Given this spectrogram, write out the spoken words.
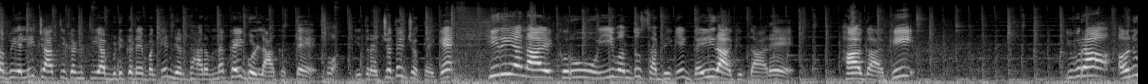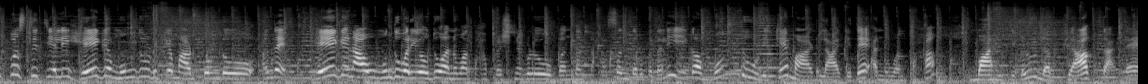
ಸಭೆಯಲ್ಲಿ ಜಾತಿ ಗಣತಿಯ ಬಿಡುಗಡೆ ಬಗ್ಗೆ ನಿರ್ಧಾರವನ್ನ ಕೈಗೊಳ್ಳಲಾಗುತ್ತೆ ಸೊ ಇದರ ಜೊತೆ ಜೊತೆಗೆ ಹಿರಿಯ ನಾಯಕರು ಈ ಒಂದು ಸಭೆಗೆ ಗೈರಾಗಿದ್ದಾರೆ. ಹಾಗಾಗಿ ಇವರ ಅನುಪಸ್ಥಿತಿಯಲ್ಲಿ ಹೇಗೆ ಮುಂದೂಡಿಕೆ ಮಾಡಿಕೊಂಡು, ಅಂದ್ರೆ ಹೇಗೆ ನಾವು ಮುಂದುವರಿಯೋದು ಅನ್ನುವಂತಹ ಪ್ರಶ್ನೆಗಳು ಬಂದಂತಹ ಸಂದರ್ಭದಲ್ಲಿ ಈಗ ಮುಂದೂಡಿಕೆ ಮಾಡಲಾಗಿದೆ ಅನ್ನುವಂತಹ ಮಾಹಿತಿಗಳು ಲಭ್ಯ ಆಗ್ತಾ ಇದೆ.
